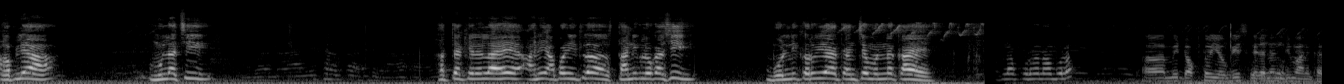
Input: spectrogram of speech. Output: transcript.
आपल्या मुलाची हत्या केलेला आहे आणि आपण इथलं स्थानिक लोकांशी बोलणी करूया. त्यांचं म्हणणं काय आहे? आपला पूर्ण नाव बोला. मी डॉक्टर योगेश गजाननजी मानकर.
